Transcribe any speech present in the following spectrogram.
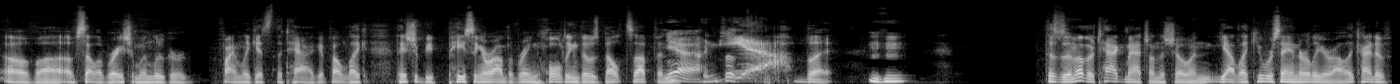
of uh, of celebration when Luger finally gets the tag. It felt like they should be pacing around the ring, holding those belts up, and Yeah. and yeah. But this is another tag match on the show, and yeah, like you were saying earlier, Al, it kind of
